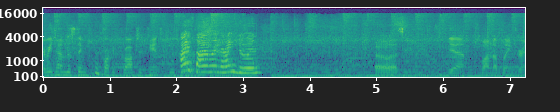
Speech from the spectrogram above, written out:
Every time this thing fucking procs, it cancels. Hi. Silent. How you doing? Oh, that's. Yeah, so I'm not playing drain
